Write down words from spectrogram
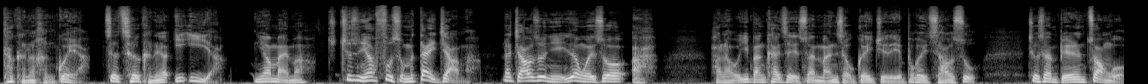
它可能很贵啊，这车可能要一亿啊，你要买吗？就是你要付什么代价嘛？那假如说你认为说啊，好了，我一般开车也算蛮守规矩的，也不会超速，就算别人撞我，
